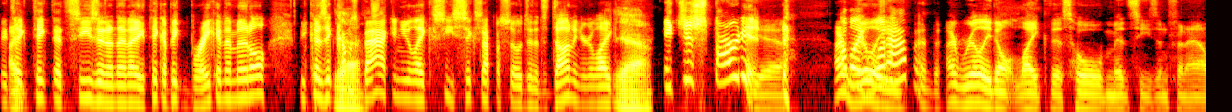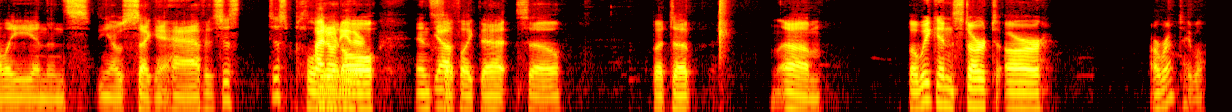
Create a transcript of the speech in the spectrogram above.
They I- take take that season and then they take a big break in the middle because it comes Yeah. back and you like see six episodes and it's done and you're like, Yeah, it just started. yeah. I I'm like, really, what happened? I really don't like this whole mid-season finale and then you know second half. It's just just play I don't it either. all and Yeah. stuff like that. So, but uh, um, but we can start our our roundtable.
